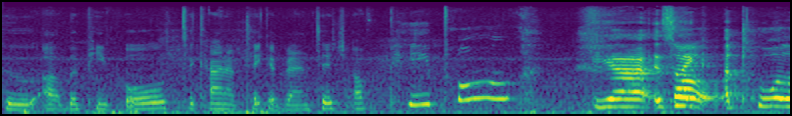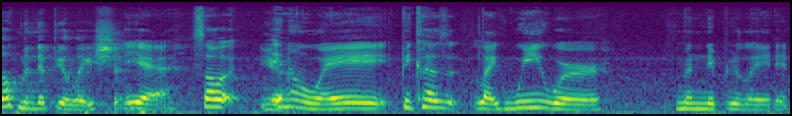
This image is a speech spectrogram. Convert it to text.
to other people to kind of take advantage of people. yeah, it's So- like a tool of manipulation. Yeah. So in a way, because like we were manipulated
